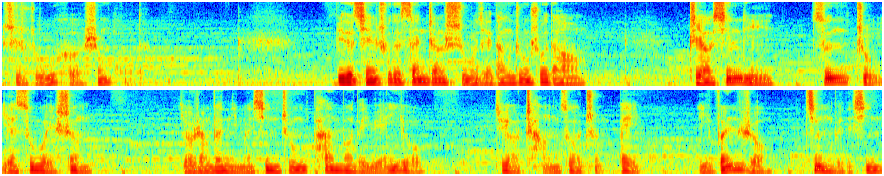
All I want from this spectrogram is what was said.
是如何生活的。彼得前书的三章十五节当中说到：“只要心里尊主耶稣为圣，有人问你们心中盼望的缘由，就要常做准备，以温柔敬畏的心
